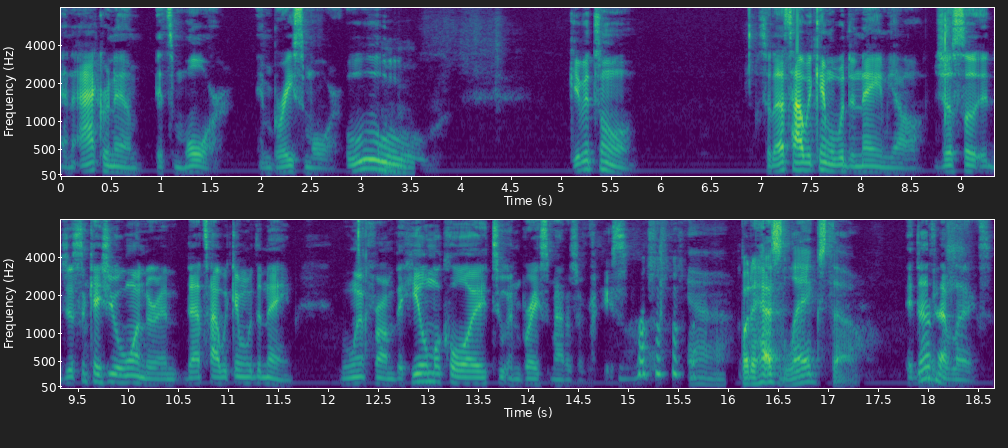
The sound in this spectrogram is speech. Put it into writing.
an acronym, it's more. Embrace more. Ooh, give it to them. So that's how we came up with the name, y'all. Just so, just in case you were wondering, that's how we came up with the name. We went from the heal McCoy to embrace matters of race. Yeah. But it has legs, though. It does have legs.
